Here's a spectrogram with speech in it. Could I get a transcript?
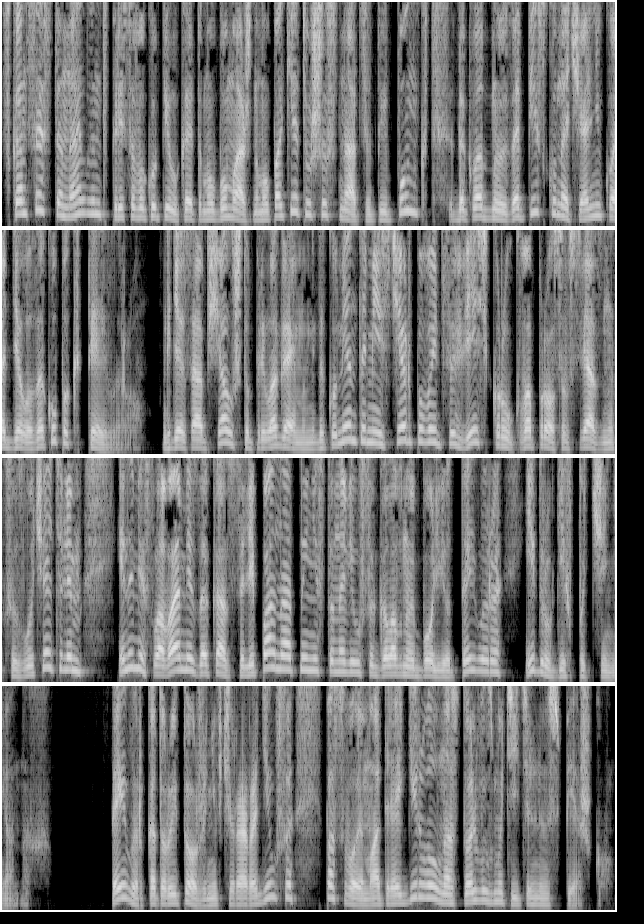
В конце Стэн-Айленд присовокупил к этому бумажному пакету шестнадцатый пункт, докладную записку начальнику отдела закупок Тейлору. Где сообщал, что прилагаемыми документами исчерпывается весь круг вопросов, связанных с излучателем, иными словами, заказ Салипана отныне становился головной болью Тейлора и других подчиненных. Тейлор, который тоже не вчера родился, по-своему отреагировал на столь возмутительную спешку.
